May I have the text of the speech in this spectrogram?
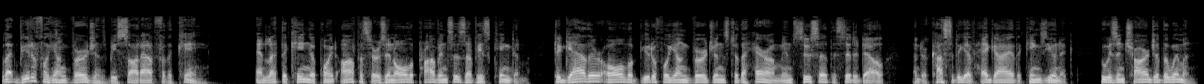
Let beautiful young virgins be sought out for the king, and let the king appoint officers in all the provinces of his kingdom, to gather all the beautiful young virgins to the harem in Susa the citadel, under custody of Hegai the king's eunuch, who is in charge of the women.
